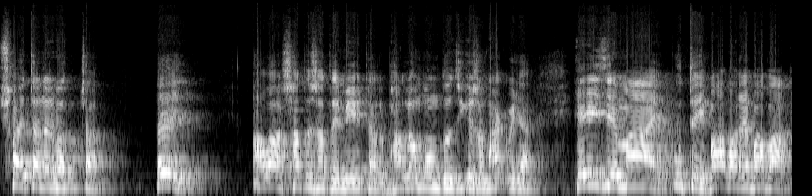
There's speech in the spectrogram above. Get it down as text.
শয়তানের বাচ্চা। এই আবার সাথে সাথে মেয়েটার ভালো মন্দ জিজ্ঞাসা না কইরা এই যে মায় পুতে বাবারে বাবা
